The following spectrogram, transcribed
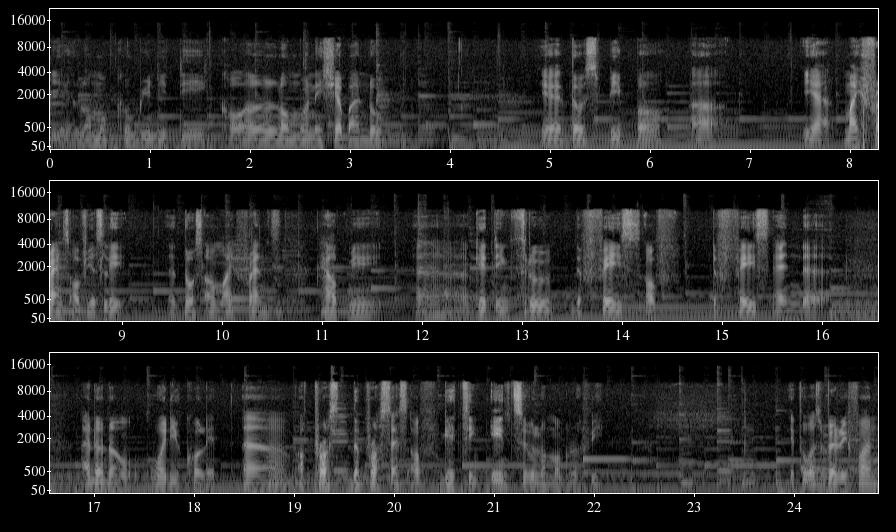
yeah lomo community called lomonesia bandung yeah those people uh, yeah my friends obviously uh, those are my friends help me uh, getting through the phase of the phase and uh, I don't know what you call it uh, proce- the process of getting into lomography. It was very fun.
